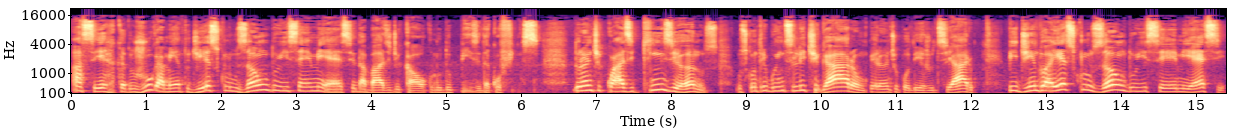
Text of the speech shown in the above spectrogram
acerca do julgamento de exclusão do ICMS da base de cálculo do PIS e da COFINS. Durante quase 15 anos, os contribuintes litigaram perante o Poder Judiciário pedindo a exclusão do ICMS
